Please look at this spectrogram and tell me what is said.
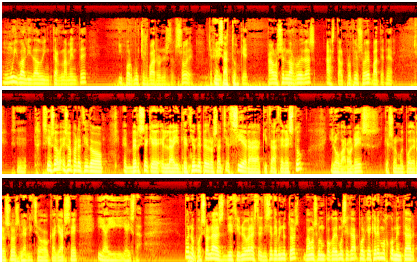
muy validado internamente y por muchos varones del PSOE. Exacto. Que palos en las ruedas hasta el propio PSOE va a tener. Sí, eso, eso ha parecido verse que la intención de Pedro Sánchez sí era quizá hacer esto y los varones, que son muy poderosos, le han hecho callarse y ahí, ahí está. Bueno, pues son las 19 horas 37 minutos. Vamos con un poco de música porque queremos comentar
